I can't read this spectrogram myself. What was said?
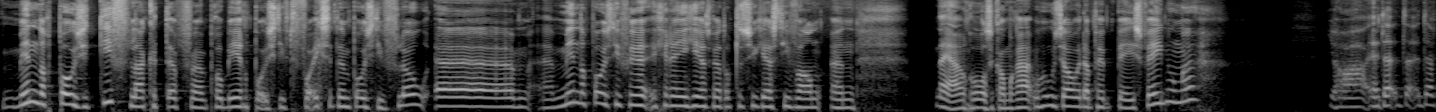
minder positief, laat ik het even proberen positief te voor. Ik zit in een positieve flow. ehm, eh, minder positief gere- gereageerd werd op de suggestie van een, nou ja, een roze kameraad. Hoe zouden we dat bij PSV noemen? Ja, eh, dat, dat, dat,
